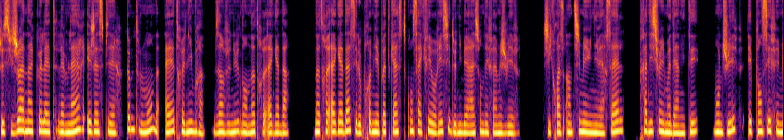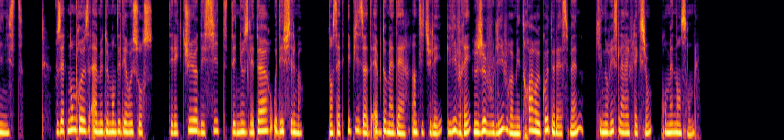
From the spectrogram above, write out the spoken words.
Je suis Johanna Colette Lemler et j'aspire, comme tout le monde, à être libre. Bienvenue dans Notre Agada. Notre Agada, c'est le premier podcast consacré au récit de libération des femmes juives. J'y croise intime et universel, tradition et modernité, monde juif et pensée féministe. Vous êtes nombreuses à me demander des ressources, des lectures, des sites, des newsletters ou des films. Dans cet épisode hebdomadaire intitulé Livré, je vous livre mes trois recos de la semaine qui nourrissent la réflexion qu'on mène ensemble.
